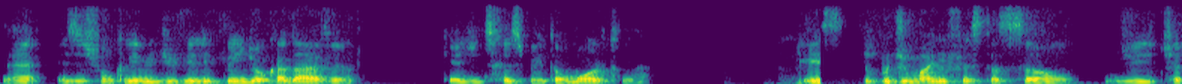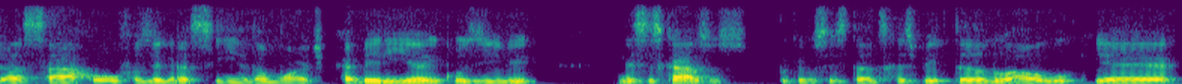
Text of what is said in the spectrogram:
né? Existe um crime de vilipêndio ao cadáver que é de desrespeito ao morto, né? Esse tipo de manifestação de tirar sarro ou fazer gracinha da morte caberia, inclusive, nesses casos, porque você está desrespeitando algo que é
